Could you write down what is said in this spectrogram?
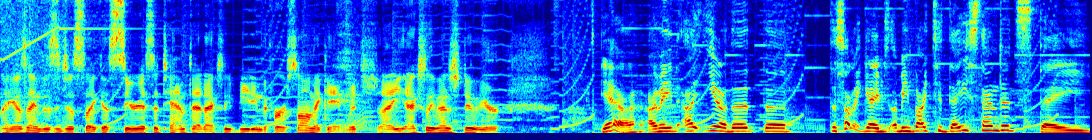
Like I was saying, this is just like a serious attempt at actually beating the first Sonic game, which I actually managed to do here. yeah, I mean, I you know the the the Sonic games, I mean by today's standards, they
